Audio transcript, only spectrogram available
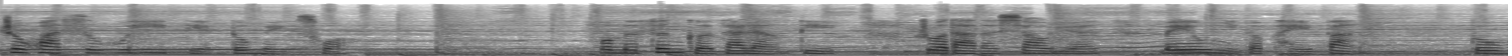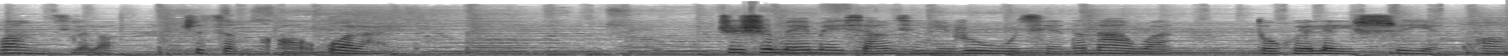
这话似乎一点都没错。我们分隔在两地，偌大的校园没有你的陪伴，都忘记了是怎么熬过来的。只是每每想起你入伍前的那晚，都会泪湿眼眶。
